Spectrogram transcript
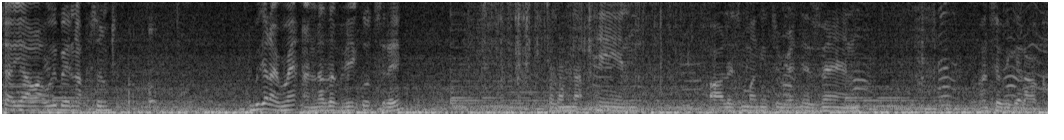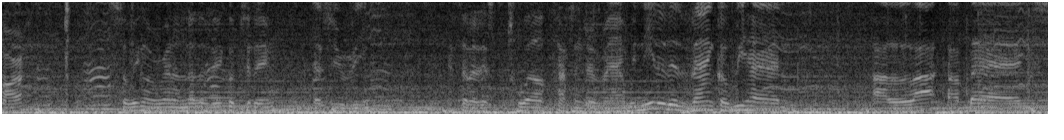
Tell y'all what we've been up to. We gotta rent another vehicle today. Because I'm not paying all this money to rent this van until we get our car. So we're gonna rent another vehicle today, SUV, instead of this 12 passenger van. We needed this van because we had a lot of bags.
